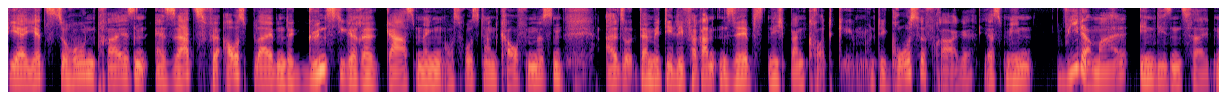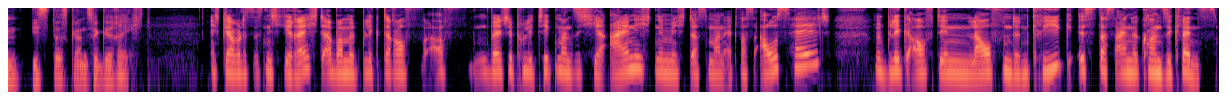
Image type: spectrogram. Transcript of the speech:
die ja jetzt zu hohen Preisen Ersatz für ausbleibende, günstigere Gasmengen aus Russland kaufen müssen. Also damit die Lieferanten selbst nicht bankrott gehen. Und die große Frage, Jasmin, wieder mal in diesen Zeiten, ist das Ganze gerecht? Ich glaube, das ist nicht gerecht, aber mit Blick darauf, auf welche Politik man sich hier einigt, nämlich dass man etwas aushält, mit Blick auf den laufenden Krieg, ist das eine Konsequenz.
